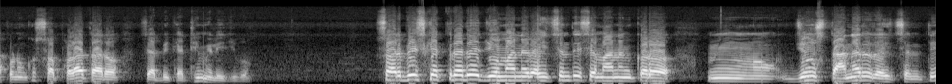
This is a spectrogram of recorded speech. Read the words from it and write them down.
ଆପଣଙ୍କୁ ସଫଳତାର ଚାବିକାଠି ମିଳିଯିବ ସର୍ଭିସ କ୍ଷେତ୍ରରେ ଯେଉଁମାନେ ରହିଛନ୍ତି ସେମାନଙ୍କର ଯେଉଁ ସ୍ଥାନରେ ରହିଛନ୍ତି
